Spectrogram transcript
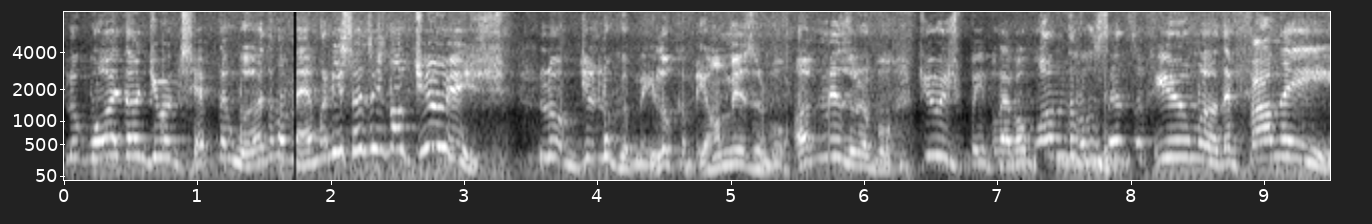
Look, why don't you accept the word of a man when he says he's not Jewish? Look, look at me, look at me. I'm miserable. I'm miserable. Jewish people have a wonderful sense of humour. They're funny.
